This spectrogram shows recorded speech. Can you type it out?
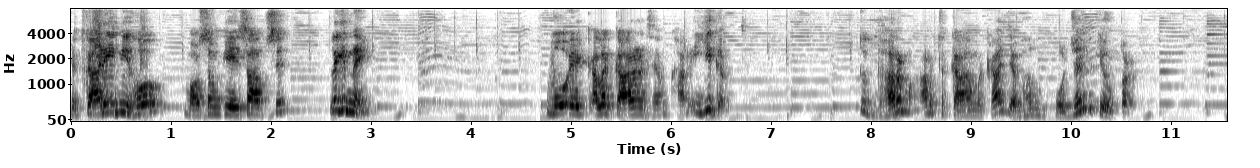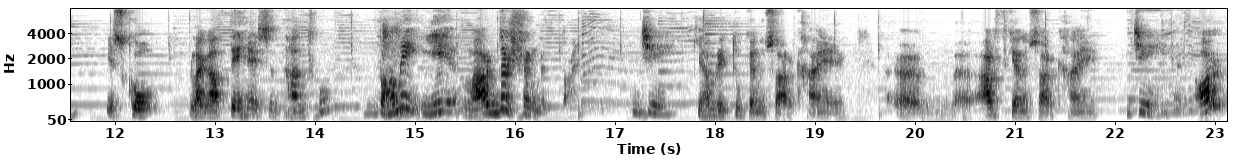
हितकारी भी हो मौसम के हिसाब से लेकिन नहीं। वो एक अलग कारण से हम खा रहे हैं ये गलत है। तो धर्म अर्थ काम का जब हम भोजन के ऊपर इसको लगाते हैं सिद्धांत को तो हमें ये मार्गदर्शन मिलता है। जी। कि हम ऋतु के अनुसार खाएँ अर्थ के अनुसार खाएँ। जी। और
